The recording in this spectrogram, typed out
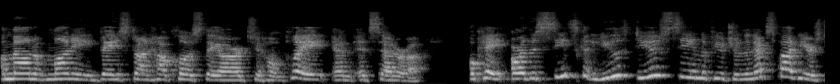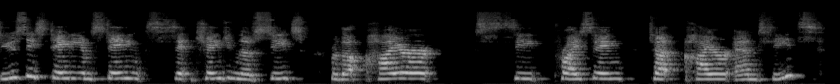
amount of money based on how close they are to home plate and etc okay are the seats you do you see in the future in the next five years do you see stadiums staying changing those seats for the higher seat pricing to higher end seats?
